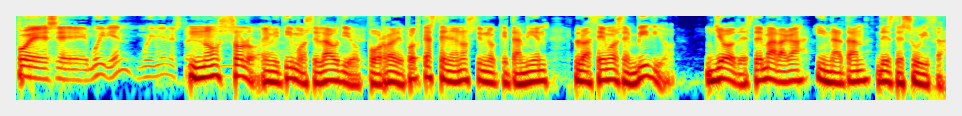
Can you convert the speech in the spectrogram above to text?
Pues eh, muy bien, muy bien estoy. No solo emitimos el audio por Radio Podcastellano, sino que también lo hacemos en vídeo. Yo desde Málaga y Nathan desde Suiza.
